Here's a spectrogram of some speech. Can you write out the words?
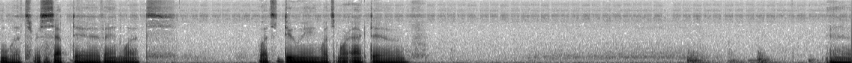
What's receptive and what's what's doing, what's more active. Uh,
